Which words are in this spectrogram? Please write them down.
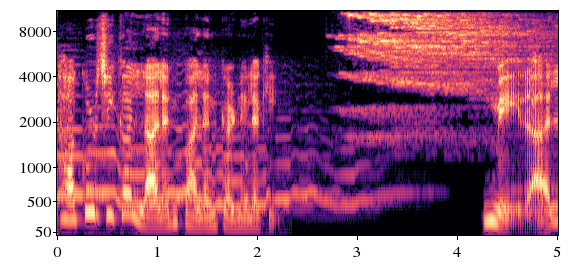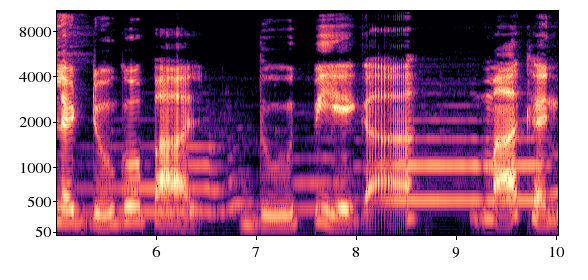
ठाकुर जी का लालन पालन करने लगी। मेरा लड्डू गोपाल दूध पिएगा, माखन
